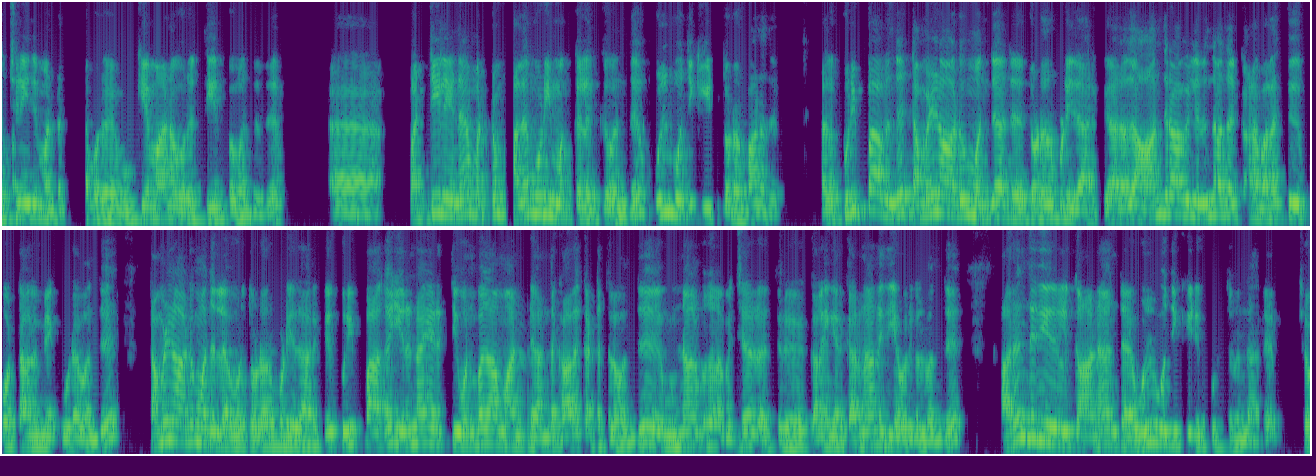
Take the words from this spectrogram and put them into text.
உச்சநீதிமன்றத்துல ஒரு முக்கியமான ஒரு தீர்ப்பு வந்தது. பட்டியலின மற்றும் பழங்குடி மக்களுக்கு வந்து உள்ஒதுக்கீடு தொடர்பானது. அது குறிப்பா வந்து தமிழ்நாடும் வந்து அது தொடர்புடையதா இருக்கு. அதாவது ஆந்திராவிலிருந்து அதற்கான வழக்கு போட்டாலுமே கூட வந்து தமிழ்நாடும் அதுல ஒரு தொடர்புடையதா இருக்கு. குறிப்பாக இரண்டாயிரத்தி ஒன்பதாம் ஆண்டு அந்த காலகட்டத்துல வந்து முன்னாள் முதலமைச்சர் திரு கலைஞர் கருணாநிதி அவர்கள் வந்து அருந்ததியர்களுக்கான அந்த உள் ஒதுக்கீடு கொடுத்திருந்தாரு. சோ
